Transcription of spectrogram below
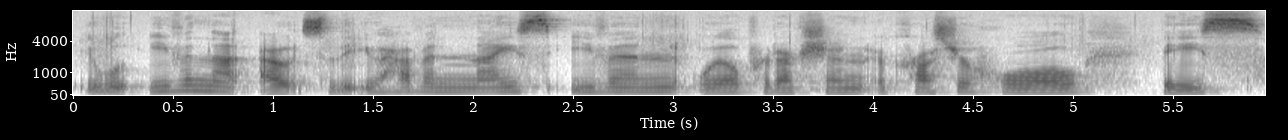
it will even that out so that you have a nice even oil production across your whole face.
